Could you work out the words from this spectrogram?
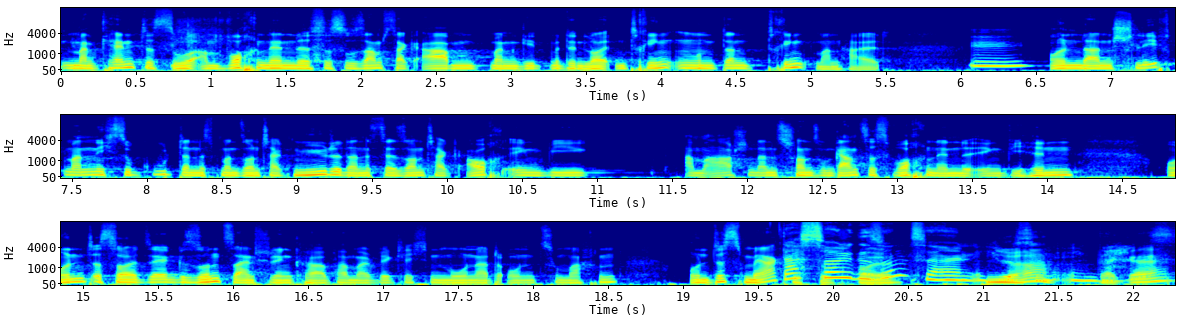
man kennt es so, am Wochenende ist es so Samstagabend, man geht mit den Leuten trinken und dann trinkt man halt. Mhm. Und dann schläft man nicht so gut, dann ist man Sonntag müde, dann ist der Sonntag auch irgendwie am Arsch und dann ist schon so ein ganzes Wochenende irgendwie hin. Und es soll sehr gesund sein für den Körper, mal wirklich einen Monat ohne zu machen. Und das merkt Das ich so soll voll. gesund sein. Ich Ja, ja, gell?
